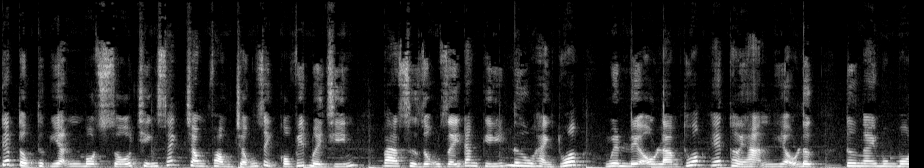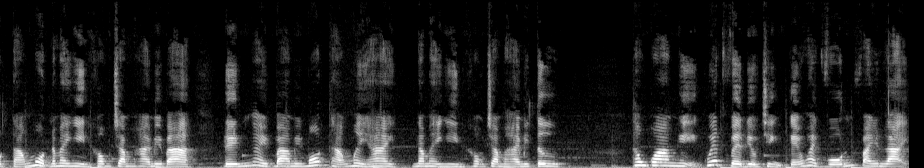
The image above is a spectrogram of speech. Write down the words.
tiếp tục thực hiện một số chính sách trong phòng chống dịch COVID-19 và sử dụng giấy đăng ký lưu hành thuốc, nguyên liệu làm thuốc hết thời hạn hiệu lực từ ngày 1 tháng 1 năm 2023 đến ngày 31 tháng 12 năm 2024. Thông qua nghị quyết về điều chỉnh kế hoạch vốn vay lại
